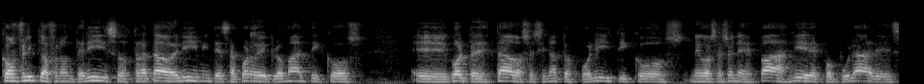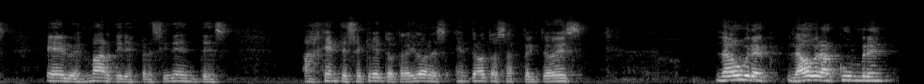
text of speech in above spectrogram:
conflictos fronterizos, tratados de límites, acuerdos diplomáticos, eh, golpes de Estado, asesinatos políticos, negociaciones de paz, líderes populares, héroes, mártires, presidentes, agentes secretos, traidores, entre otros aspectos. Es la obra, la obra cumbre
